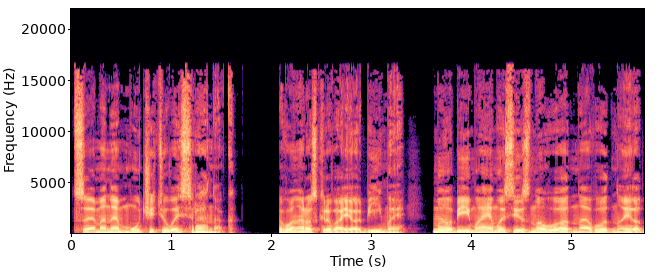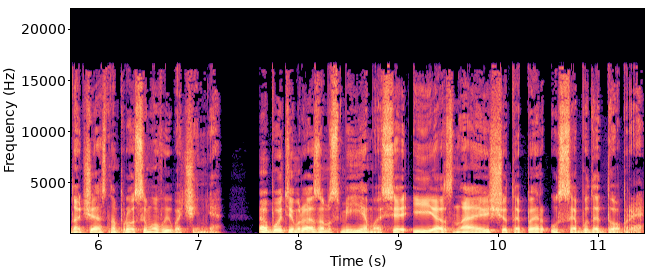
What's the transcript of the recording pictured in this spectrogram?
Це мене мучить увесь ранок. Вона розкриває обійми, ми обіймаємося і знову одна в одної одночасно просимо вибачення, а потім разом сміємося, і я знаю, що тепер усе буде добре.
